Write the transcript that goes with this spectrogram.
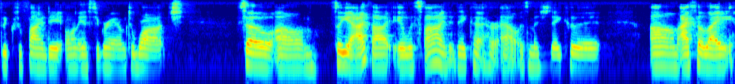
to, to find it on Instagram to watch. So, um, so yeah, I thought it was fine that they cut her out as much as they could. Um, I feel like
